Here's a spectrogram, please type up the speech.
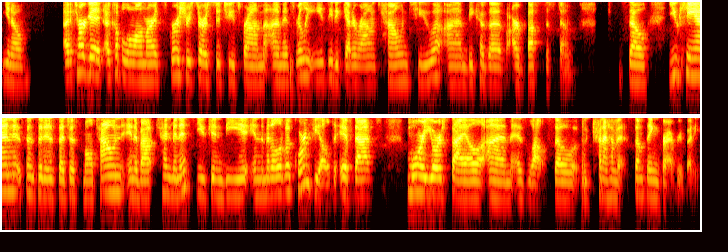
you know, a Target, a couple of Walmarts, grocery stores to choose from. Um, it's really easy to get around town too um, because of our bus system. So you can, since it is such a small town, in about 10 minutes, you can be in the middle of a cornfield if that's more your style um, as well. So we kind of have something for everybody.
